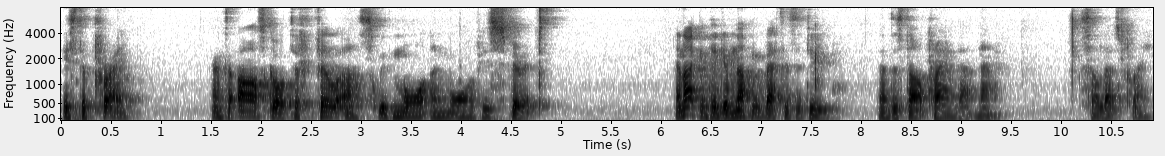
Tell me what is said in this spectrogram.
is to pray and to ask God to fill us with more and more of His Spirit. And I can think of nothing better to do than to start praying that now. So let's pray.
